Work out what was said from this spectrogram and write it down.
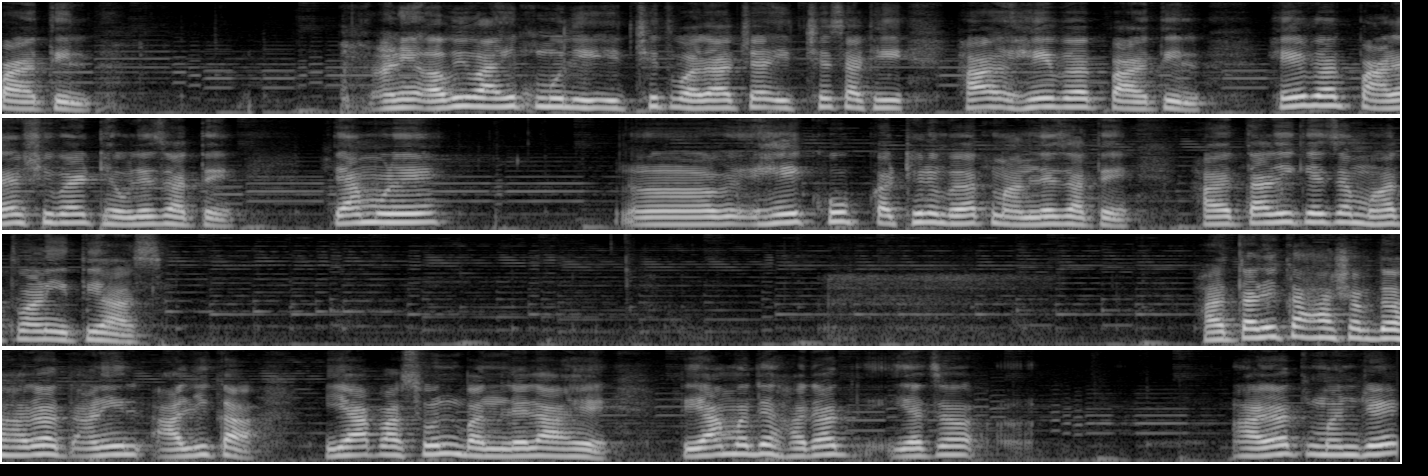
पाळतील. आणि अविवाहित मुली इच्छित वराच्या इच्छेसाठी हा हे व्रत पाळतील. हे व्रत पाळल्याशिवाय ठेवले जाते. त्यामुळे हे खूप कठीण व्रत मानले जाते. हरतालिकेचं महत्त्व आणि इतिहास. हरतालिका हा शब्द हरत आणि आलिका यापासून बनलेला आहे. यामध्ये हरत याचं हरत म्हणजे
